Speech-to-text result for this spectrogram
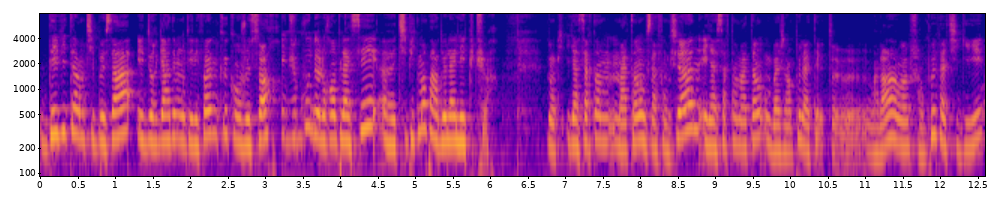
d'éviter un petit peu ça et de regarder mon téléphone que quand je sors et du coup de le remplacer euh, typiquement par de la lecture. Donc il y a certains matins où ça fonctionne et il y a certains matins où bah, j'ai un peu la tête, euh, voilà, hein, je suis un peu fatiguée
